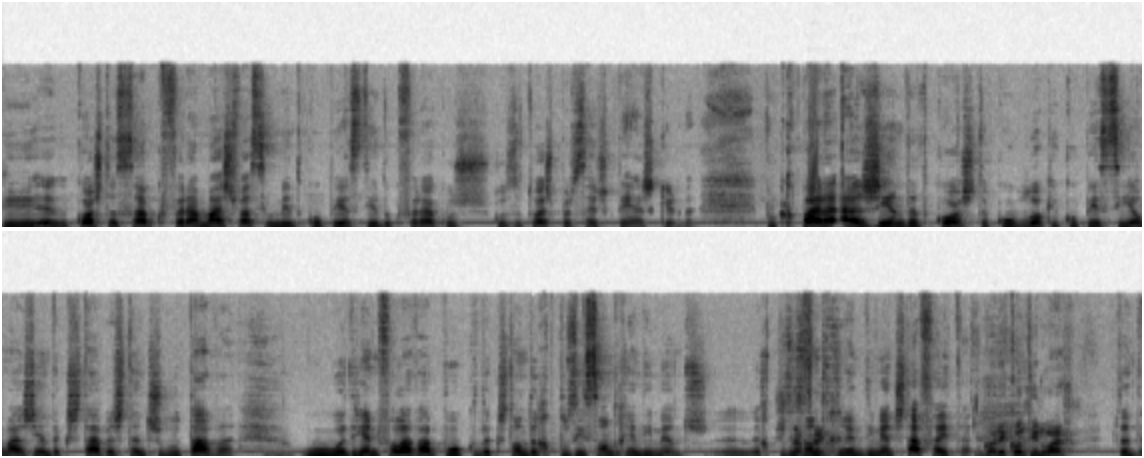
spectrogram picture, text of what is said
que eh, Costa sabe que fará mais facilmente com o PSD do que fará com os, com os, atuais parceiros que tem à esquerda. Porque repara, a agenda de Costa com o Bloco e com o PC é uma agenda que está bastante esgotada. Uhum. O Adriano falava há pouco da questão da reposição de rendimentos. Eh, a reposição de rendimentos está feita. Agora é continuar. Portanto,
